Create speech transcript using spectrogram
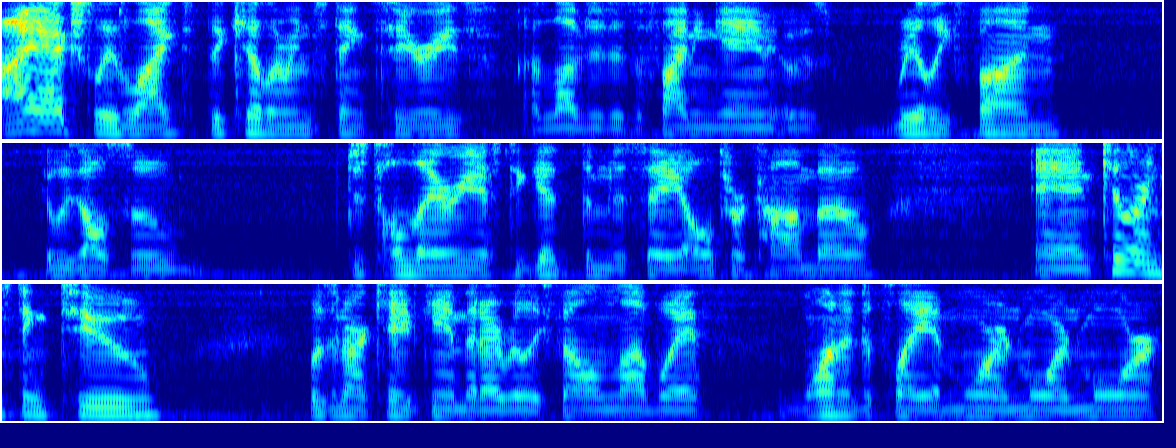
I actually liked the Killer Instinct series. I loved it as a fighting game. It was really fun. It was also just hilarious to get them to say Ultra Combo. And Killer Instinct 2 was an arcade game that I really fell in love with. Wanted to play it more and more and more.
